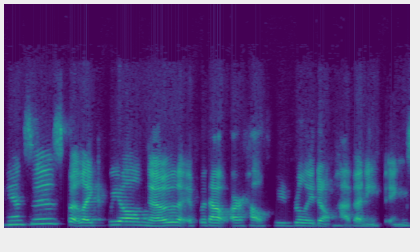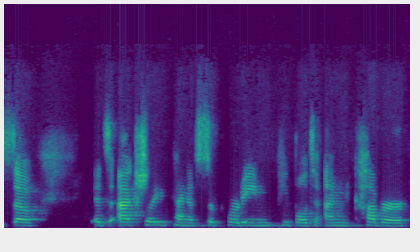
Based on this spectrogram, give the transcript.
finances but like we all know that if without our health we really don't have anything. So it's actually kind of supporting people to uncover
